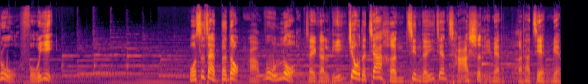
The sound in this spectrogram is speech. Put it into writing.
入服役。我是在 b 动啊雾落这个离旧的家很近的一间茶室里面和他见面。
